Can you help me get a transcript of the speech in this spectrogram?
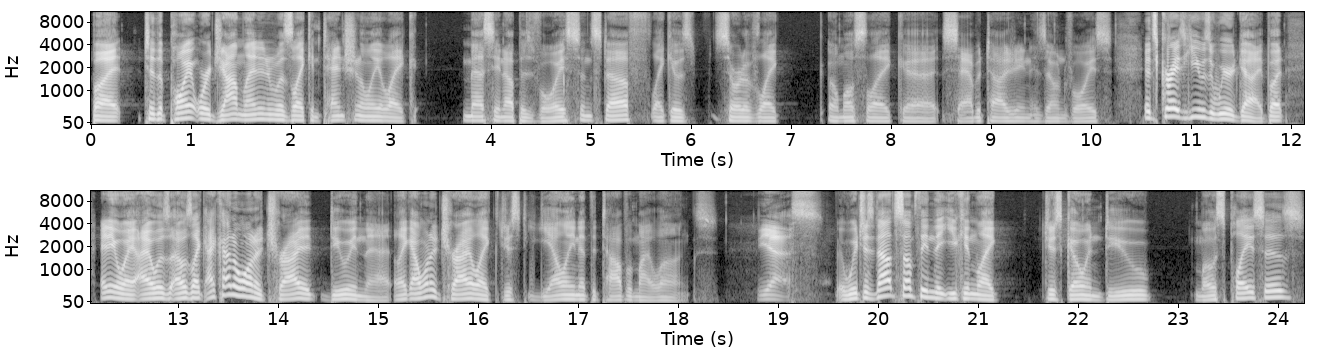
but to the point where John Lennon was like intentionally like messing up his voice and stuff like it was sort of like almost like uh sabotaging his own voice it's crazy he was a weird guy but anyway i was i was like i kind of want to try doing that like i want to try like just yelling at the top of my lungs Yes. which is not something that you can like just go and do most places.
